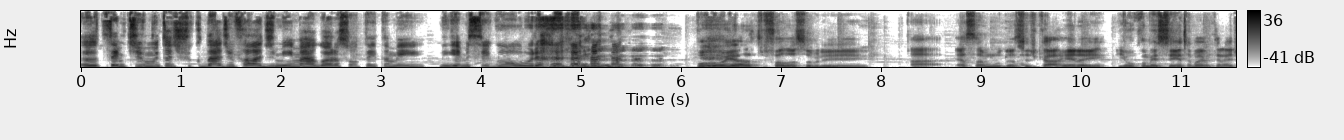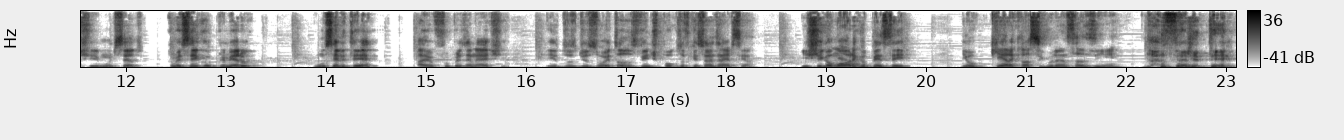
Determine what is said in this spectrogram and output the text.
eu sempre tive muita dificuldade em falar de mim, mas agora eu soltei também. Ninguém me segura. Pô, Yara, tu falou sobre a- essa mudança de carreira aí, e eu comecei a trabalhar na internet muito cedo. Comecei com, primeiro um CLT, aí eu fui pra internet, e dos 18 aos 20 e poucos eu fiquei só na internet, assim, ó. E chegou uma hora que eu pensei, eu quero aquela segurançazinha da CLT.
